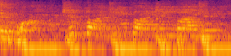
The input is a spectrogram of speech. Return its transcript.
Drip what? On, drip on, drip.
